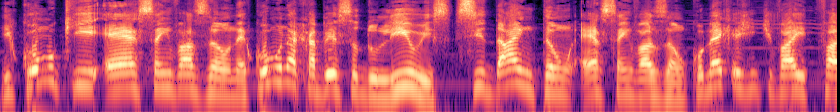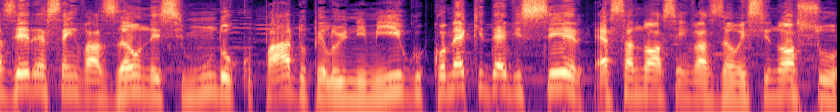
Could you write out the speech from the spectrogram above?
e como que é essa invasão, né? Como na cabeça do Lewis se dá então essa invasão? Como é que a gente vai fazer essa invasão nesse mundo ocupado pelo inimigo? Como é que deve ser essa nossa invasão, esse nosso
